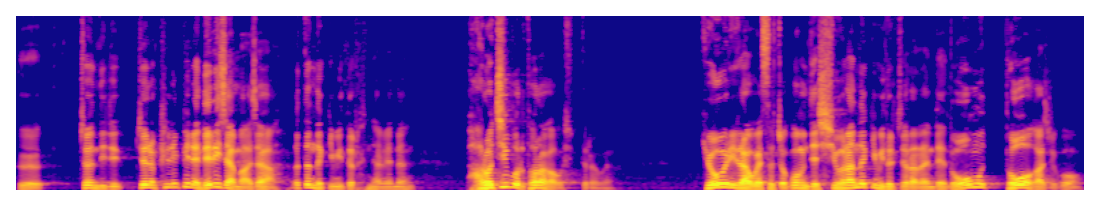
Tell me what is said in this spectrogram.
그 저는 이제 저는 필리핀에 내리자마자 어떤 느낌이 들었냐면은 바로 집으로 돌아가고 싶더라고요. 겨울이라고 해서 조금 이제 시원한 느낌이 들 줄 알았는데 너무 더워가지고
